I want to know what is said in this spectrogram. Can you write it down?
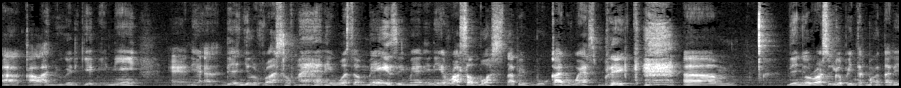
uh, kalah juga di game ini and yeah D'Angelo Russell man he was amazing man ini Russell bos tapi bukan Westbrook um, D'Angelo Russell juga pinter banget tadi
